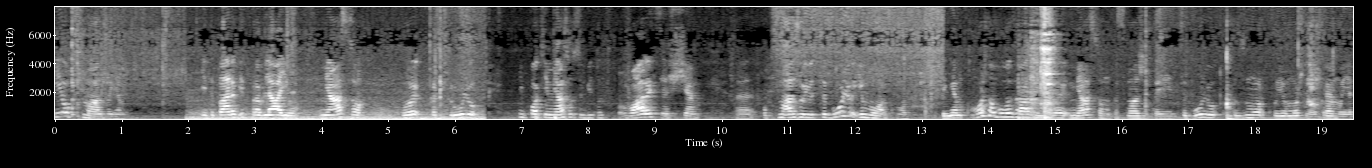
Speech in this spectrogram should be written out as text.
і обсмажуємо. І тепер відправляю м'ясо в каструлю. І поки м'ясо собі тут вариться ще, е, обсмажую цибулю і моркву. Можна було зразу з м'ясом смажити цибулю з морквою, можна окремо, як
